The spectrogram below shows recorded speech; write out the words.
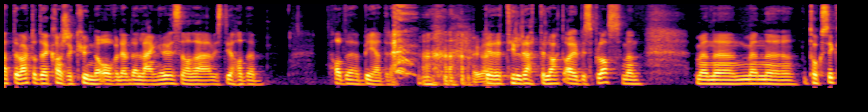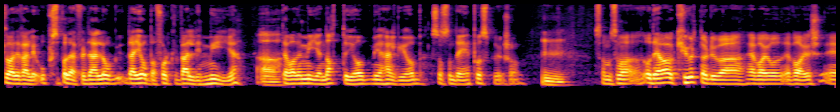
etter hvert at jeg kanskje kunne overlevd det lenger hvis, hadde, hvis de hadde, hadde bedre, bedre tilrettelagt arbeidsplass. Men, men, eh, men eh, Toxic var de veldig obs på det, for der, lå- der jobba folk veldig mye. Ah. Det var det mye nattejobb, mye helgejobb, sånn som det er i postproduksjon. Mm. Som, som var, og det var kult når du var Jeg var jo, jeg var jo i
